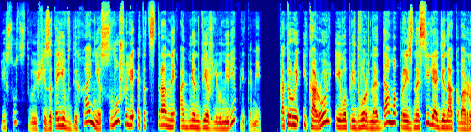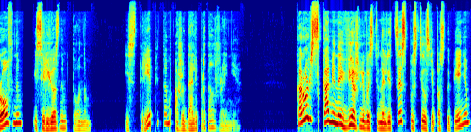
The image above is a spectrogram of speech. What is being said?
Присутствующие, затаив дыхание, слушали этот странный обмен вежливыми репликами, которую и король, и его придворная дама произносили одинаково ровным и серьезным тоном. и с трепетом ожидали продолжения. Король с каменной вежливостью на лице спустился по ступеням,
